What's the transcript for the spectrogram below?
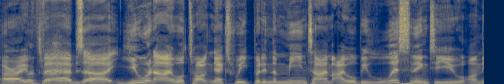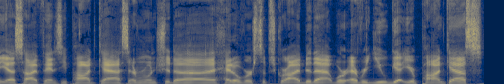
All right, That's right. Uh, you and I will talk next week, but in the meantime, I will be listening to you on the SI Fantasy Podcast. Everyone should uh, head over, subscribe to that wherever you get your podcasts,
